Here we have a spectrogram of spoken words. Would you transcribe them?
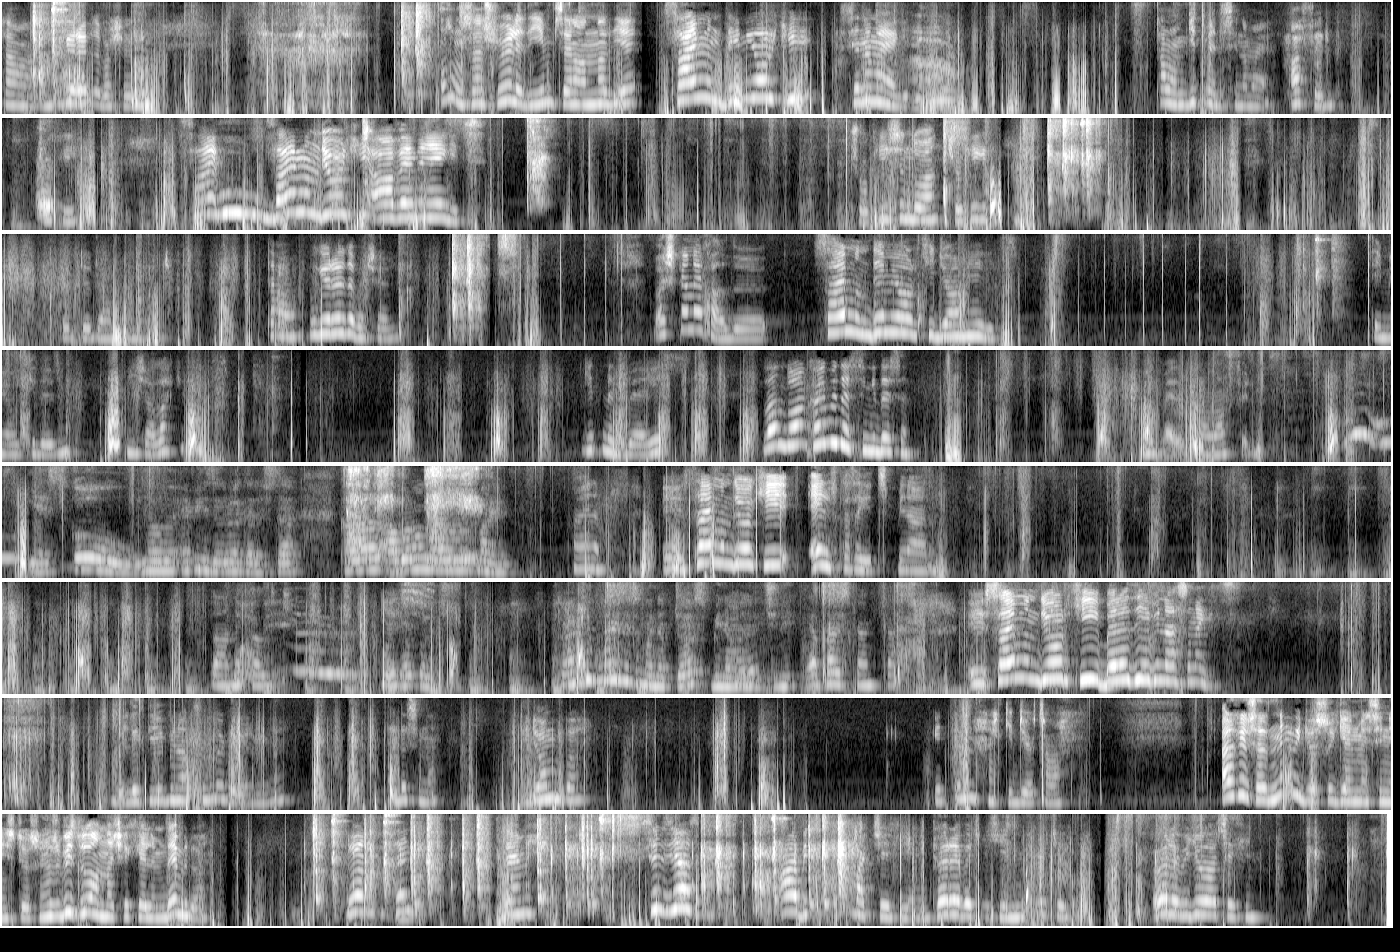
Tamam bu görev de başarılı. O zaman sen şöyle diyeyim sen anla diye. Simon demiyor ki sinemaya git. Tamam gitmedi sinemaya. Aferin. Çok iyi. Simon, Simon diyor ki AVM'ye git. Çok iyisin Doğan. Çok iyi gidiyorsun. Bekle Doğan. ben de geleceğim. Tamam. Bu başarılı. Başka ne kaldı? Simon demiyor ki camiye git. Demiyor ki dedim. İnşallah gitmez. Gitmedi be yes. Lan Doğan kaybedersin gidersin. Gitmedi tamam aferin. Yes go. Hepinize merhaba arkadaşlar. Kanala abone olmayı unutmayın. Aynen. Ee, Simon diyor ki en üst kata git binanın. Daha ne kaldı ki? Yes. Kanki burayı ne zaman yapacağız? Binanın içini. Yaparız kanka. Ee, Simon diyor ki belediye binasına git. Belediye binasını da görelim ya. Neredesin lan? Gidiyor mu bu? Gitti mi? Gidiyor tamam. Arkadaşlar ne videosu gelmesini istiyorsunuz? Biz Doğan'la çekelim değil mi Doğan? Doğan sen değil? Siz yazın. Abi maç çekin, körebe çekin. Öyle videolar çekin.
